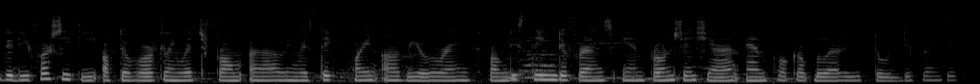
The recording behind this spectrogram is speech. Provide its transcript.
The diversity of the world language from a linguistic point of view ranges from distinct differences in pronunciation and vocabulary to differences in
